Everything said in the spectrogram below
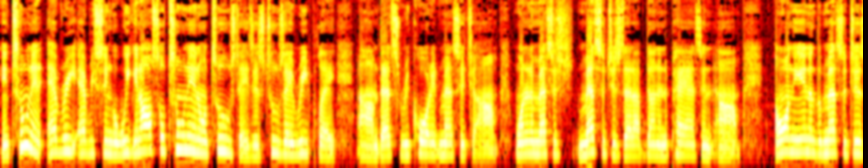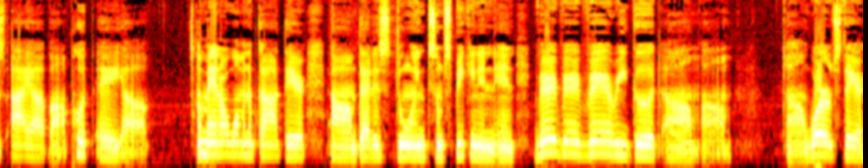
and tune in every every single week, and also tune in on Tuesdays. It's Tuesday replay. Um, that's recorded message. Um, one of the message messages that I've done in the past, and um, on the end of the messages, I have uh, put a. Uh, a man or woman of God there um, that is doing some speaking and, and very, very, very good um, um, uh, words there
